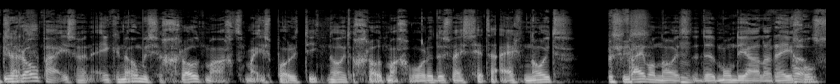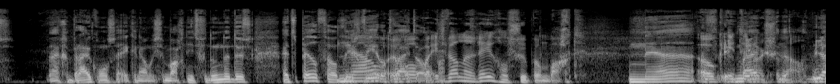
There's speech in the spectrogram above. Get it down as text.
Europa is een economische grootmacht, maar is politiek nooit een grootmacht geworden. Dus wij zetten eigenlijk nooit, Precies. vrijwel nooit, de mondiale regels. Wij gebruiken onze economische macht niet voldoende. Dus het speelveld ligt nou, wereldwijd Europa open. is wel een regelsupermacht. Nee, Ook internationaal. Nee, Ja,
